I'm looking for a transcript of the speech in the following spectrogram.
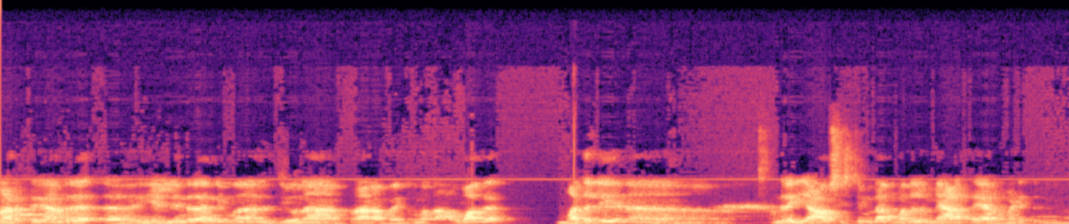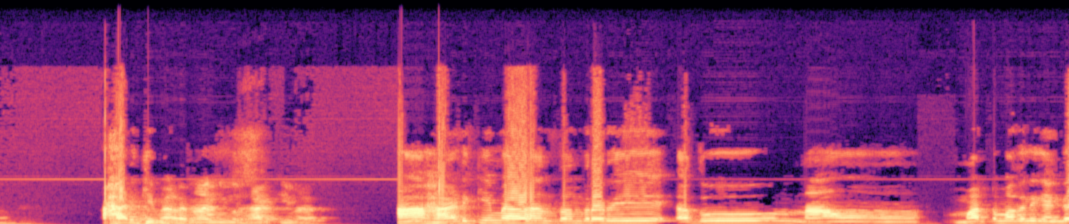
ಮಾಡ್ತೀರಿ ಅಂದ್ರೆ ಎಲ್ಲಿಂದ್ರ ನಿಮ್ಮ ಜೀವನ ಪ್ರಾರಂಭ ಆಯ್ತು ಮತ್ತ ಅವಾಗ ಮೊದಲು ಏನ ಅಂದ್ರೆ ಯಾವ ಸಿಸ್ಟಮ್ ದಾಗ ಮೊದಲು ಮ್ಯಾಳ ತಯಾರು ಮಾಡಿದ್ರಿ ನೀವು ಹಾಡ್ಕಿ ಮೇಳ ರೀ. ನಿಮ್ಮದು ಹಾಡ್ಕಿ ಮ್ಯಾಳ. ಆ ಹಾಡ್ಕಿ ಮೇಳ ಅಂತಂದ್ರ ರೀ ಅದು ನಾವು ಮತ್ತ ಮೊದಲಿಗೆ ಹೆಂಗ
